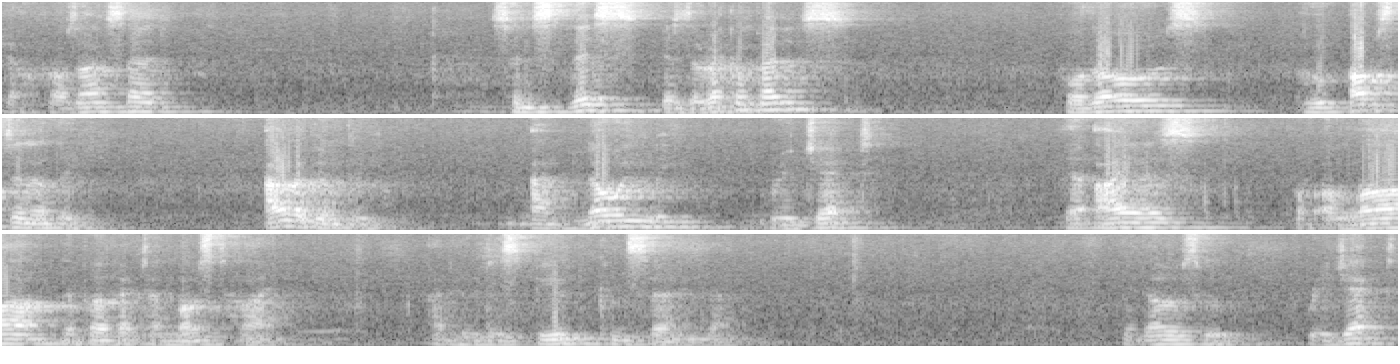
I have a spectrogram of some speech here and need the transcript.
Shaykh Fawzan said, Since this is the recompense for those who obstinately arrogantly and knowingly reject the ayahs of Allah the Perfect and Most High and who dispute concerning them. And those who reject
